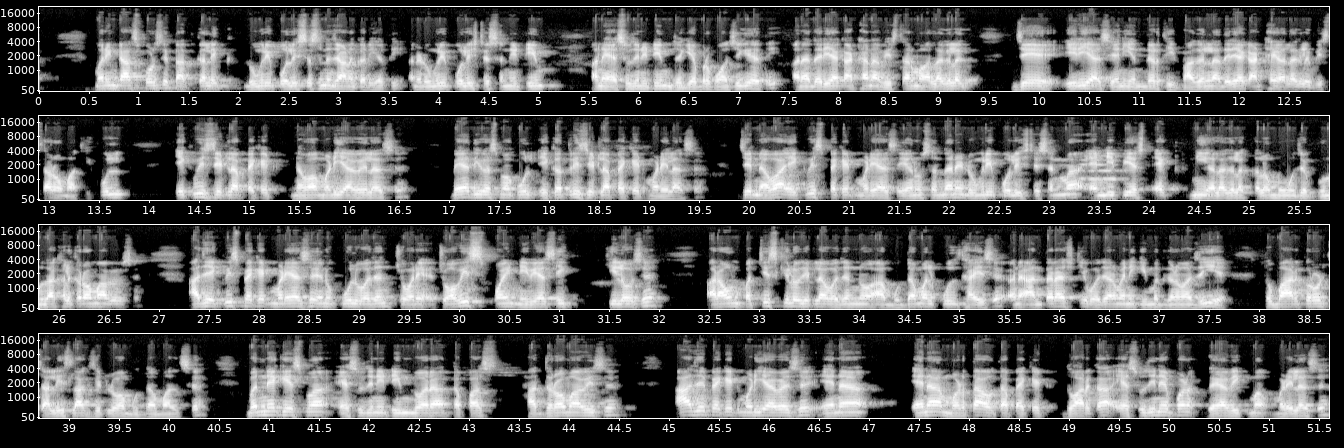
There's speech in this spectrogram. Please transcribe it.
મરીન ટાસ્ક ફોર્સે તાત્કાલિક ડુંગરી પોલીસ સ્ટેશનને જાણ કરી હતી અને ડુંગરી પોલીસ સ્ટેશનની ટીમ અને એસઓજીની ટીમ જગ્યા પર પહોંચી ગઈ હતી અને દરિયાકાંઠાના વિસ્તારમાં અલગ અલગ જે એરિયા છે એની અંદરથી ભાગલના દરિયાકાંઠે અલગ અલગ વિસ્તારોમાંથી કુલ એકવીસ જેટલા પેકેટ નવા મળી આવેલા છે. બે દિવસમાં કુલ એકત્રીસ જેટલા પેકેટ મળેલા છે. જે નવા એકવીસ પેકેટ મળ્યા છે, એ અનુસંધાને ડુંગરી પોલીસ સ્ટેશનમાં એનડીપીએસ એક્ટની અલગ અલગ કલમો મુજબ ગુનો દાખલ કરવામાં આવ્યો છે. આજે એકવીસ પેકેટ મળ્યા છે, એનું કુલ વજન ચોરે, ચોવીસ પોઈન્ટ નેવ્યાસી કિલો છે. અરાઉન્ડ પચીસ કિલો જેટલા વજનનો આ મુદ્દામાલ કુલ થાય છે અને આંતરરાષ્ટ્રીય બજારમાં એની કિંમત ગણવા જઈએ તો બાર કરોડ ચાલીસ લાખ જેટલો આ મુદ્દામાલ છે. બંને કેસમાં એસઓજીની ટીમ દ્વારા તપાસ હાથ ધરવામાં આવી છે. આ જે પેકેટ મળી આવે છે, એના એના મળતા આવતા પેકેટ દ્વારકા એસઓજીને પણ ગયા વીકમાં મળેલા છે.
